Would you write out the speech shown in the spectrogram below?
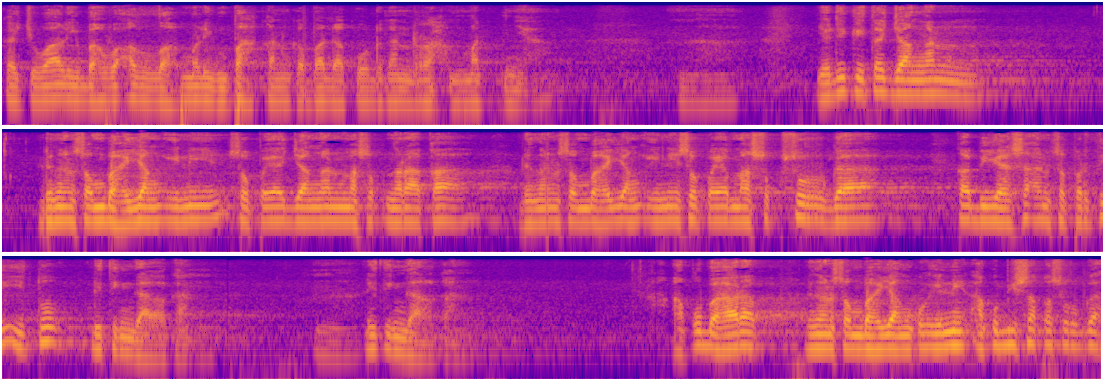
Kecuali bahwa Allah melimpahkan kepadaku dengan rahmatnya. Nah, jadi kita jangan dengan sembahyang ini supaya jangan masuk neraka, dengan sembahyang ini supaya masuk surga, kebiasaan seperti itu ditinggalkan. Nah, ditinggalkan. Aku berharap dengan sembahyangku ini aku bisa ke surga.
